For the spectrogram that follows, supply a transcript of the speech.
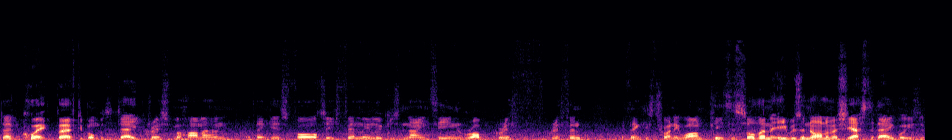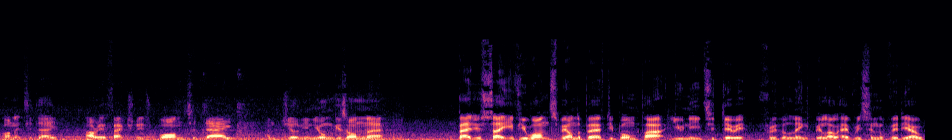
Dead quick birthday bumper today. Chris Mahanahan, I think is 40. Finley Luke is 19. Rob Griff, Griffin, I think is 21. Peter Southern, he was anonymous yesterday, but he's on it today. Harry Affection is one today, and Gillian Young is on there. Better just say, if you want to be on the birthday bumper, you need to do it through the link below every single video.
